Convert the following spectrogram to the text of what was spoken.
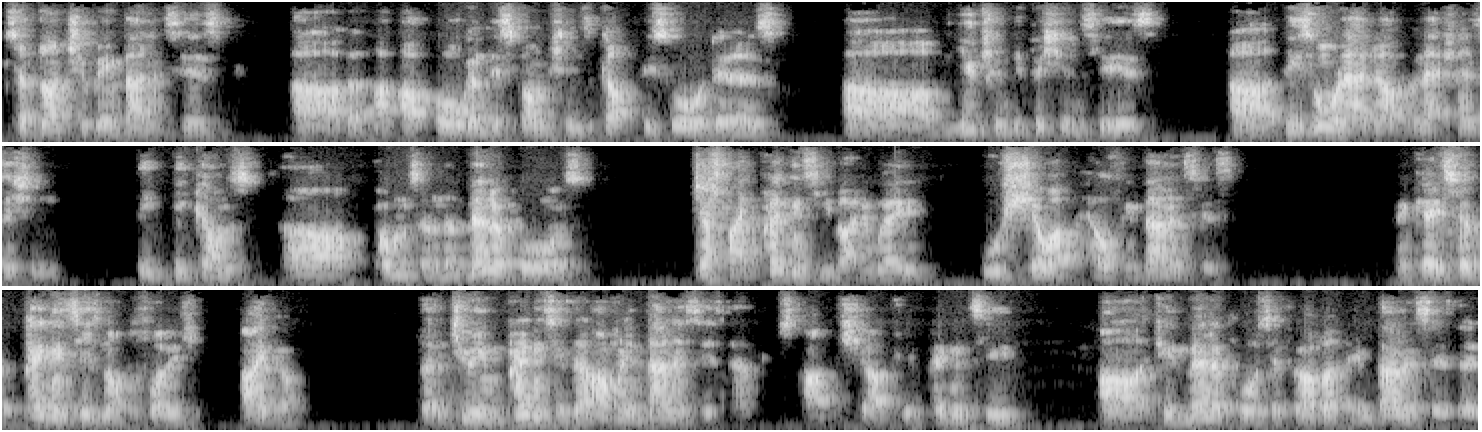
So blood sugar imbalances, uh, uh, organ dysfunctions, gut disorders, um, nutrient deficiencies, uh, these all add up. And that transition it becomes uh, problems. And the menopause, just like pregnancy, by the way, will show up health imbalances. Okay, so pregnancy is not pathology either. That during pregnancy, if there are other imbalances that start to show up during pregnancy, uh, during menopause, if there are other imbalances that,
